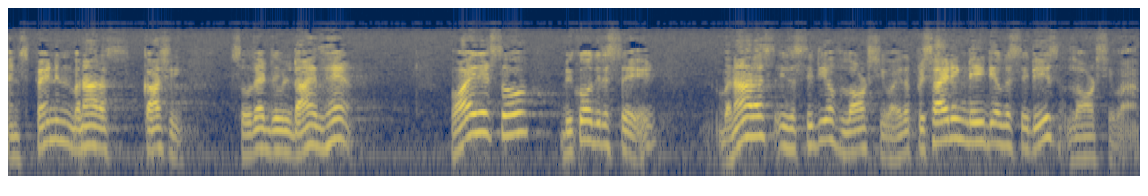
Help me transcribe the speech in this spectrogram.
and spend in Banaras, Kashi, so that they will die there. Why is it so? Because it is said Banaras is the city of Lord Shiva. The presiding deity of the city is Lord Shiva.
